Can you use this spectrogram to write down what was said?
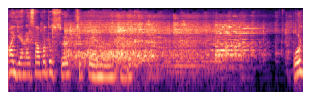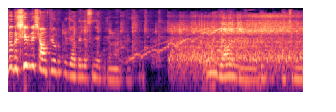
Hay yan hesaba da search çıktı onu unutmadık. Orada da şimdi şampiyonluk mücadelesini yapacağım arkadaşlar. Ama yarın ya bir bitireyim.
